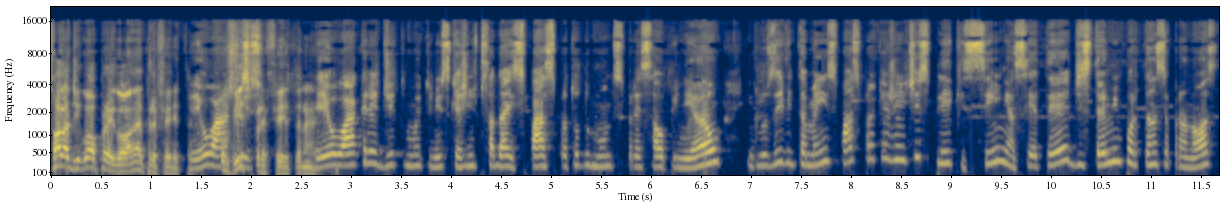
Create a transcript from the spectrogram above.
Fala de igual para igual, né, prefeita? Eu acho. Vice-prefeita, né? Eu acredito muito nisso, que a gente precisa dar espaço para todo mundo expressar opinião, inclusive também espaço para que a gente explique. Sim, a CET é de extrema importância para nós,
